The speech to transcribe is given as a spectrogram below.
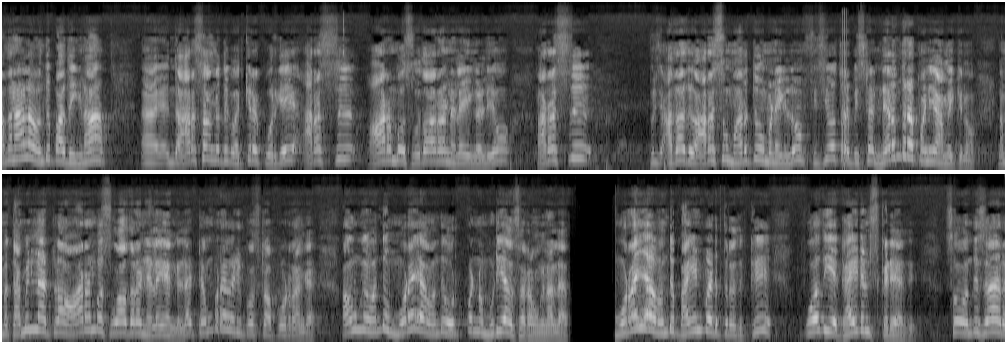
அதனால வந்து பாத்தீங்கன்னா இந்த அரசாங்கத்துக்கு வைக்கிற கோரிக்கை அரசு ஆரம்ப சுகாதார நிலையங்களையும் அரசு அதாவது அரசு மருத்துவமனைகளும் பிசியோதெரபிஸ்ட நிரந்தர பணியை அமைக்கணும். நம்ம தமிழ்நாட்டில் ஆரம்ப சுகாதார நிலையங்களில் டெம்பரவரி போஸ்டா போடுறாங்க. அவங்க வந்து முறையா வந்து ஒர்க் பண்ண முடியாது சார் அவங்களால. முறையா வந்து பயன்படுத்துறதுக்கு போதிய கைடன்ஸ் கிடையாது. ஸோ வந்து சார்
